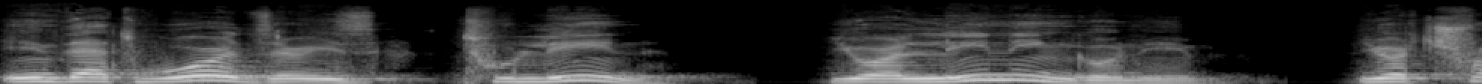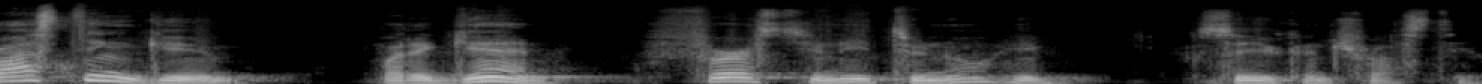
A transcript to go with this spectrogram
in that word there is to lean. You are leaning on him. You are trusting him. But again, first you need to know him so you can trust him.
